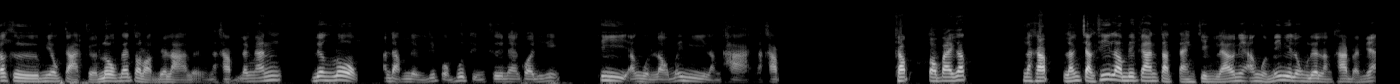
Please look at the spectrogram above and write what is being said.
ก็คือมีโอกาสเกิดโรคได้ตลอดเวลาเลยนะครับ ดังนั้นเรื่องโรคอันดับหนึ่งที่ผมพูดถึงคือในกรณีที่ที่องุ่นเราไม่มีหลังคานะครับ ครับต่อไปครับ นะครับหลังจากที่เรามีการตัดแต่งกิ่งแล้วเนี่ยองุ่นไม่มีโรงเรือนหลังคาแบบนี้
